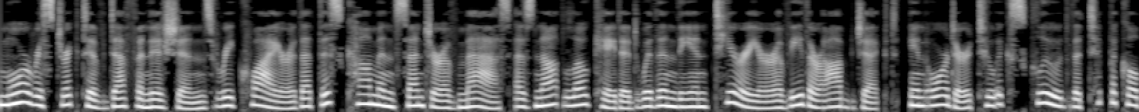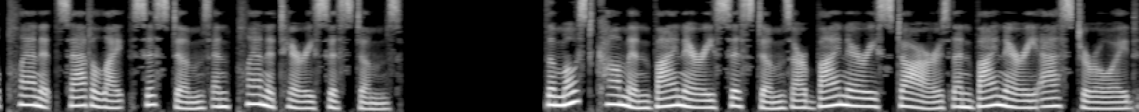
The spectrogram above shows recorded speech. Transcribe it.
More restrictive definitions require that this common center of mass is not located within the interior of either object, in order to exclude the typical planet-satellite systems and planetary systems. The most common binary systems are binary stars and binary asteroid,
